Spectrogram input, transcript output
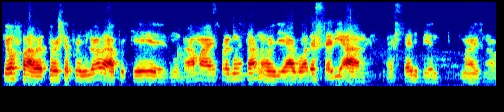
que eu falo, é torcer para melhorar, porque não dá mais para aguentar, não. E agora é Série A, né? É Série B mais não.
